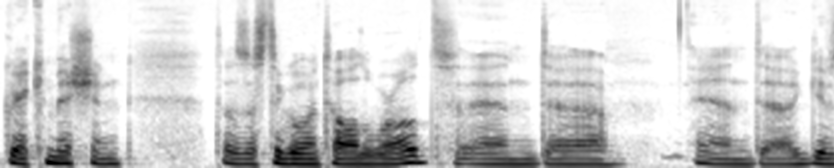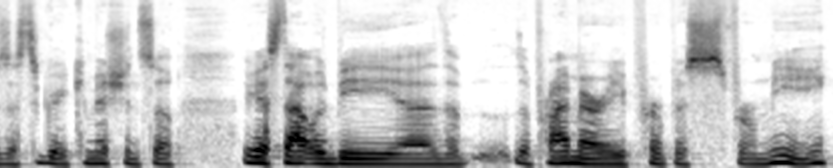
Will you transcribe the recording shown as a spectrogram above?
Great Commission tells us to go into all the world and uh, and uh, gives us the Great Commission. So I guess that would be uh, the the primary purpose for me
